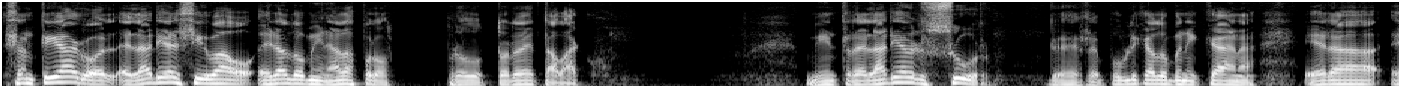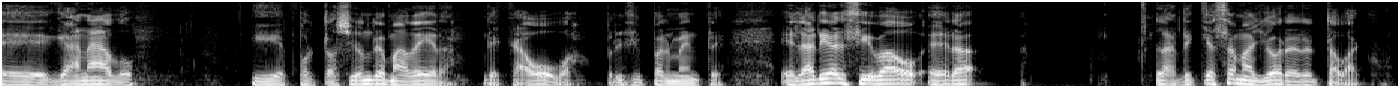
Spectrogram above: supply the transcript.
Santiago, el, área del Cibao, era dominada por los productores de tabaco. Mientras el área del sur de República Dominicana era eh, ganado y exportación de madera, de caoba principalmente, el área del Cibao era la riqueza mayor era el tabaco.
